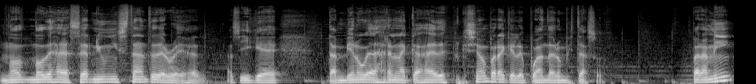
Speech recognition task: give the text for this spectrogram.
no, no deja de ser ni un instante de Radiohead. Así que también lo voy a dejar en la caja de descripción para que le puedan dar un vistazo. Para mí,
